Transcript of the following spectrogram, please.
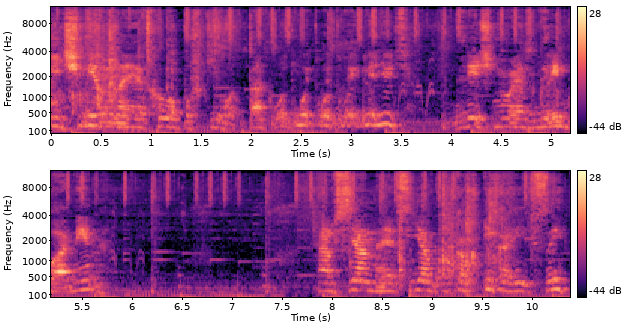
ячменные хлопушки вот так вот будет вот выглядеть. Гречневая с грибами. Овсяная с яблоком и корицей.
